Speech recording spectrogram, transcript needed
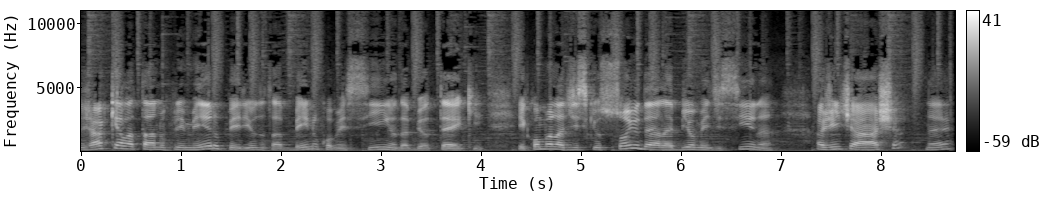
já que ela tá no primeiro período, tá bem no comecinho da biotech, e como ela disse que o sonho dela é biomedicina, a gente acha, né,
